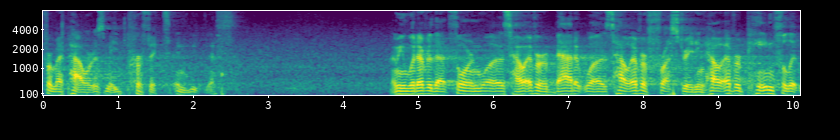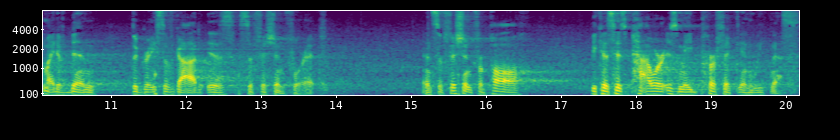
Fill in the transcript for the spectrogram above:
For my power is made perfect in weakness. I mean, whatever that thorn was, however bad it was, however frustrating, however painful it might have been, the grace of God is sufficient for it. And sufficient for Paul because his power is made perfect in weakness.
